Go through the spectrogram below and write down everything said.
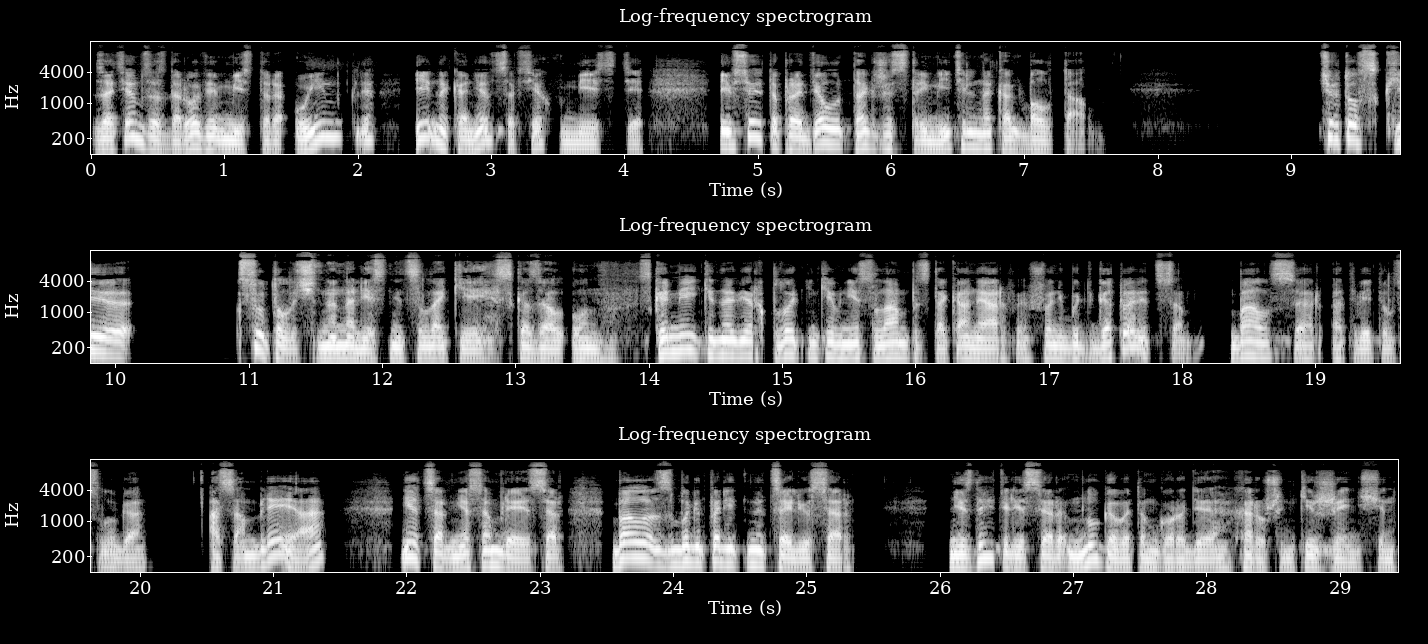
затем за здоровье мистера Уинкля и, наконец, со всех вместе. И все это проделал так же стремительно, как болтал. «Чертовски «Сутолочно на лестнице лакей», — сказал он. «Скамейки наверх, плотники вниз, лампы, стаканы, арфы. Что-нибудь готовится?» «Бал, сэр», — ответил слуга. «Ассамблея, а?» «Нет, сэр, не ассамблея, сэр. Бал с благотворительной целью, сэр». «Не знаете ли, сэр, много в этом городе хорошеньких женщин?»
